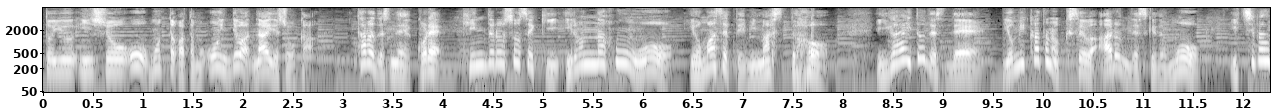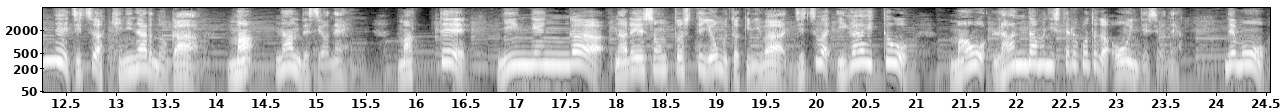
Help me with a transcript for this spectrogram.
という印象を持った方も多いんではないでしょうか？ただですね、これ、Kindle 書籍、いろんな本を読ませてみますと、意外とですね、読み方の癖はあるんですけども、一番ね、実は気になるのが、間なんですよね。間って、人間がナレーションとして読むときには、実は意外と間をランダムにしてることが多いんですよね。でも、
